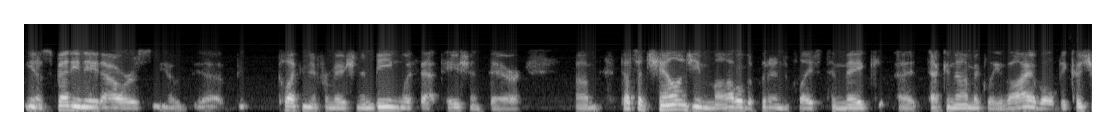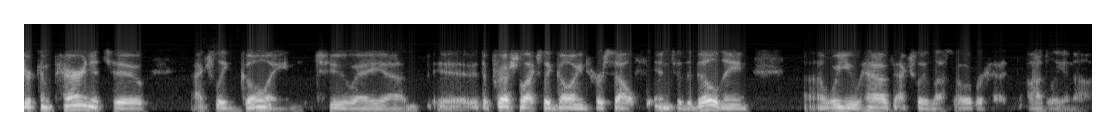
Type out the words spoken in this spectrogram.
you know, spending eight hours, you know, uh, collecting information and being with that patient there. Um, that's a challenging model to put into place to make it economically viable because you're comparing it to actually going to a uh, the professional actually going herself into the building uh, where you have actually less overhead oddly enough.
